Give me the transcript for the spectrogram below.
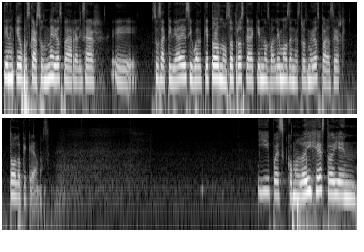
tienen que buscar sus medios para realizar eh, sus actividades, igual que todos nosotros, cada quien nos valemos de nuestros medios para hacer todo lo que queramos. Y pues como lo dije, estoy en,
